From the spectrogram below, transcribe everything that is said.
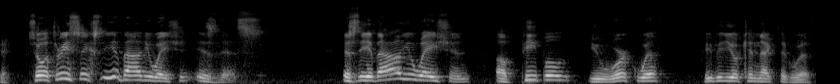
Okay. So a 360 evaluation is this. It's the evaluation of people you work with, people you're connected with,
